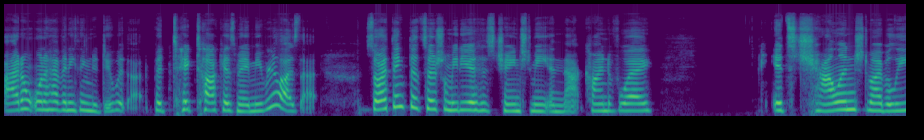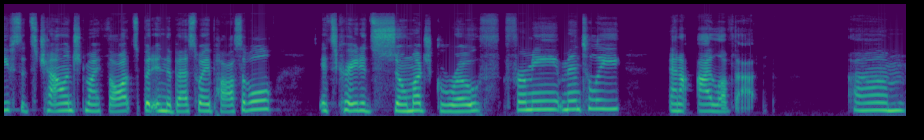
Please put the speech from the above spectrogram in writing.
I don't want to have anything to do with that. But TikTok has made me realize that. So I think that social media has changed me in that kind of way. It's challenged my beliefs, it's challenged my thoughts, but in the best way possible. It's created so much growth for me mentally and I love that. Um,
